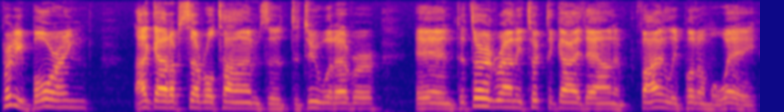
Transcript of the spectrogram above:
pretty boring. I got up several times to, to do whatever. And the third round, he took the guy down and finally put him away.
